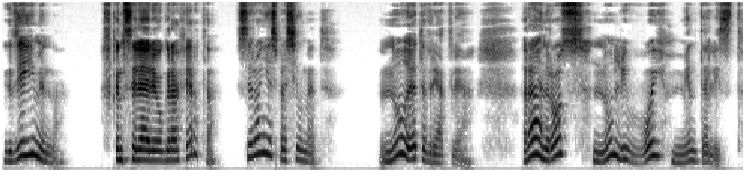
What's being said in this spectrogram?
«Где именно? В канцелярию Граферта?» С иронией спросил Мэтт. «Ну, это вряд ли. Райан Росс — нулевой менталист.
